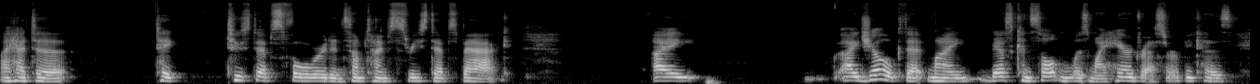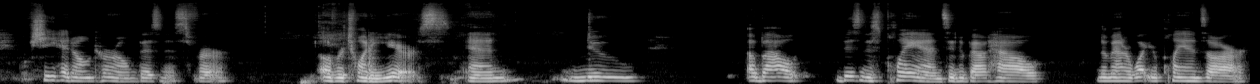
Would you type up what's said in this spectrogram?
I had to take two steps forward and sometimes three steps back. I I joke that my best consultant was my hairdresser because she had owned her own business for over 20 years and knew about business plans and about how no matter what your plans are,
